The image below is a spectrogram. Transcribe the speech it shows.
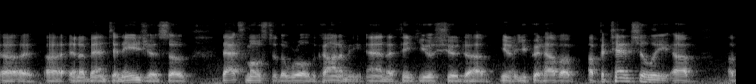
uh, an event in Asia. So that's most of the world economy, and I think you should uh, you know you could have a, a potentially a,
